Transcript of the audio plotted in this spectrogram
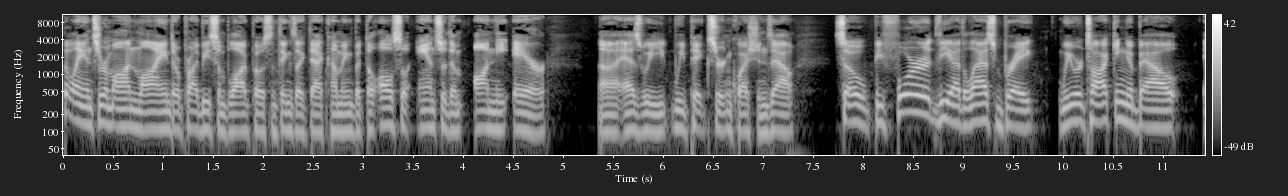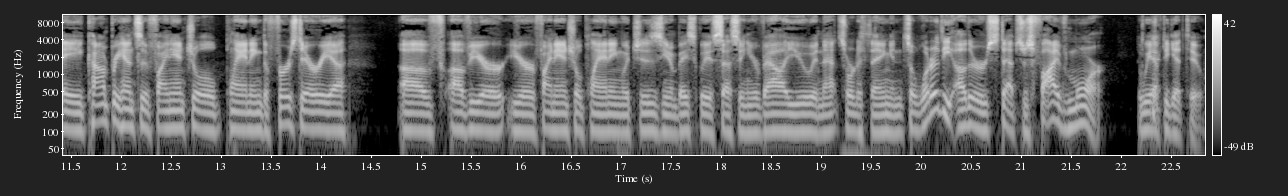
They'll answer them online. There'll probably be some blog posts and things like that coming, but they'll also answer them on the air uh, as we, we pick certain questions out. So before the uh, the last break, we were talking about a comprehensive financial planning, the first area of of your your financial planning, which is you know basically assessing your value and that sort of thing. And so, what are the other steps? There's five more that we have to get to.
